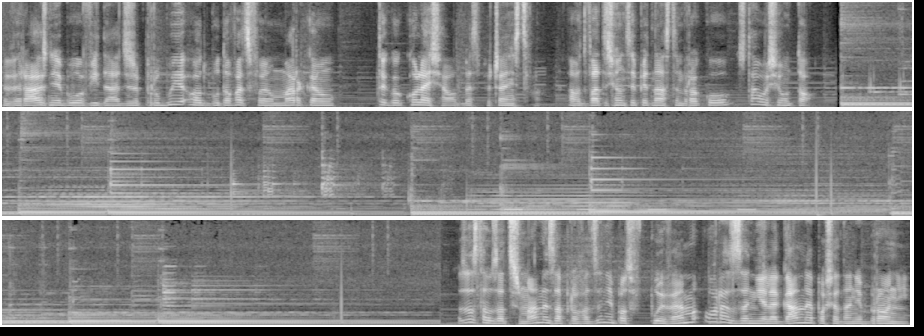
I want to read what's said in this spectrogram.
Wyraźnie było widać, że próbuje odbudować swoją markę tego kolesia od bezpieczeństwa. A w 2015 roku stało się to. Został zatrzymany za prowadzenie pod wpływem oraz za nielegalne posiadanie broni.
